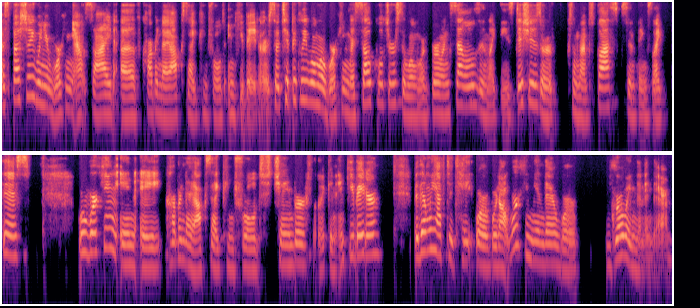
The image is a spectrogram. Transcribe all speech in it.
especially when you're working outside of carbon dioxide controlled incubators. So typically when we're working with cell culture, so when we're growing cells in like these dishes or sometimes flasks and things like this, we're working in a carbon dioxide controlled chamber, like an incubator, but then we have to take, or we're not working in there, we're growing them in there.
